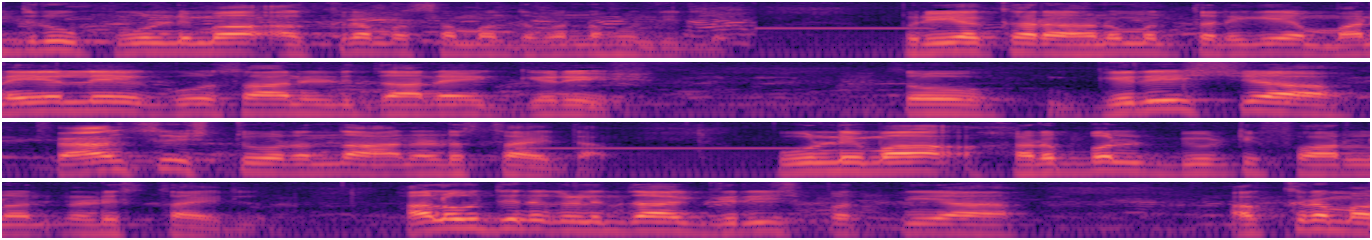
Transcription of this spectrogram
ಇದ್ದರೂ ಪೂರ್ಣಿಮಾ ಅಕ್ರಮ ಸಂಬಂಧವನ್ನು ಹೊಂದಿದ್ಲು. ಪ್ರಿಯಕರ ಹನುಮಂತನಿಗೆ ಮನೆಯಲ್ಲೇ ಗೋಸ ನೀಡಿದ್ದಾನೆ ಗಿರೀಶ್ ಸೊ ಗಿರೀಶ್ ಫ್ಯಾನ್ಸಿ ಸ್ಟೋರನ್ನು ನಡೆಸ್ತಾ ಇದ್ದ ಪೂರ್ಣಿಮಾ ಹರ್ಬಲ್ ಬ್ಯೂಟಿ ಪಾರ್ಲರ್ ನಡೆಸ್ತಾ ಇದ್ಲು ಹಲವು ದಿನಗಳಿಂದ ಗಿರೀಶ್ ಪತ್ನಿಯ ಅಕ್ರಮ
